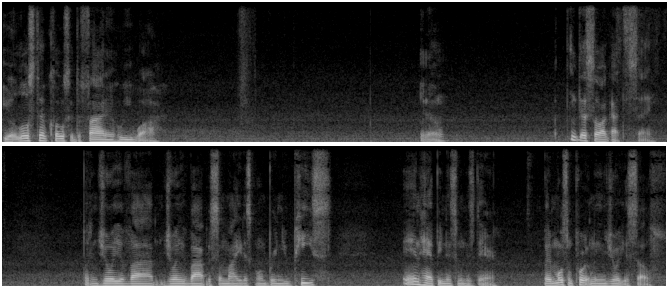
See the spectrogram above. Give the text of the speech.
you're a little step closer to finding who you are. You know? I think that's all I got to say. But enjoy your vibe. Enjoy your vibe with somebody that's going to bring you peace and happiness when it's there. But most importantly, enjoy yourself.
